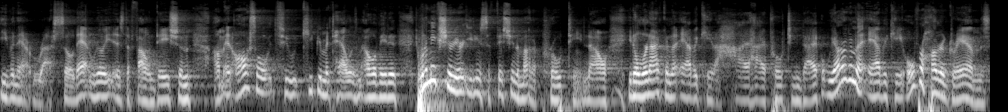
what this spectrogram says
even at rest. So that really is the foundation. Um, and also to keep your metabolism elevated, you want to make sure you're eating sufficient amount of protein. Now, you know, we're not going to advocate a high, high protein diet, but we are going to advocate over 100 grams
